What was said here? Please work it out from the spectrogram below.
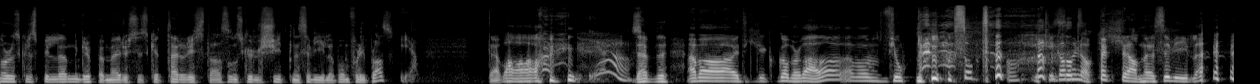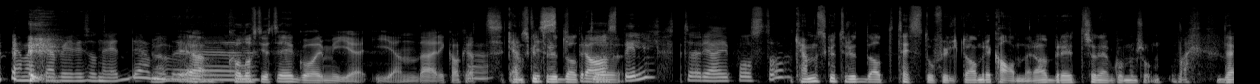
Når du skulle spille en gruppe med russiske terrorister som skulle skyte ned sivile på en flyplass. Ja. Det var, Ja. det, Jeg var Jeg vet ikke hvor gammel var jeg da? Jeg var 14 eller noe sånt. Ikke gammel nok. Sivile. Jeg merker jeg blir litt sånn redd igjen. Ja. Det- Ja, Call of Duty går mye igjen. Det er ikke akkurat trodd at, bra eh, spill, tør jeg påstå. Hvem skulle trodd at testofylte amerikanere brøt Genévekonvensjonen? Det,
